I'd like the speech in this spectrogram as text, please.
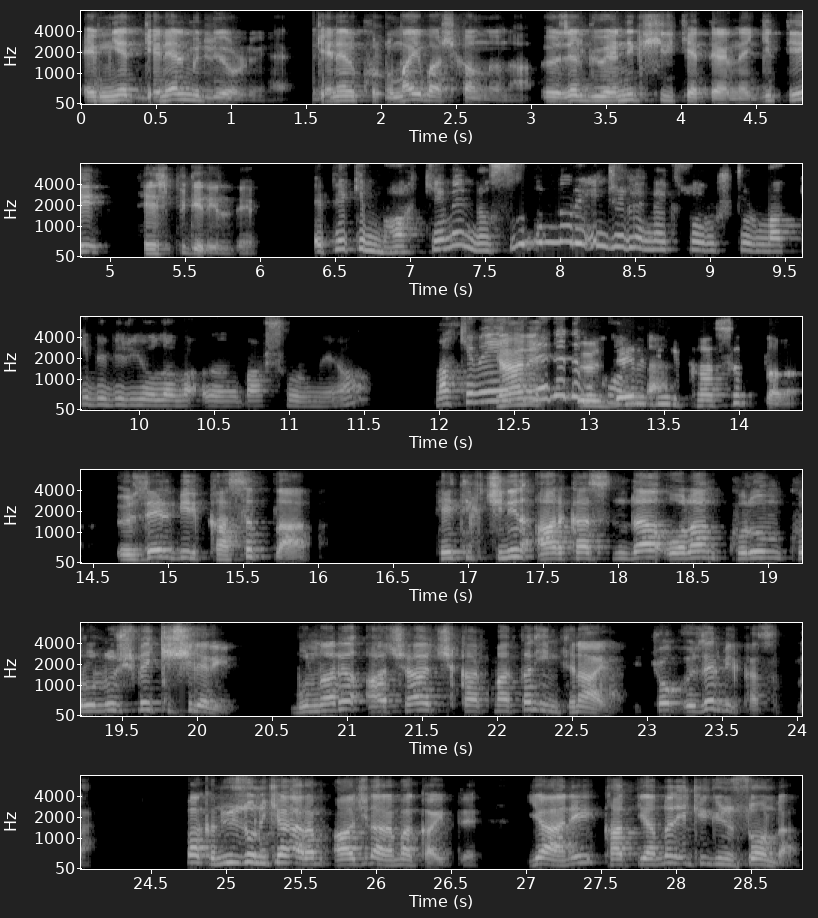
Emniyet Genel Müdürlüğü'ne, Genel Kurmay Başkanlığı'na, özel güvenlik şirketlerine gittiği tespit edildi. E peki mahkeme nasıl bunları incelemek, soruşturmak gibi bir yola e, başvurmuyor? Mahkeme yani ne dedi bu özel konuda? bir kasıtla, özel bir kasıtla tetikçinin arkasında olan kurum, kuruluş ve kişileri bunları açığa çıkartmaktan imtina etti. Çok özel bir kasıtla. Bakın 112 aram, acil arama kaydı. Yani katliamdan iki gün sonra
